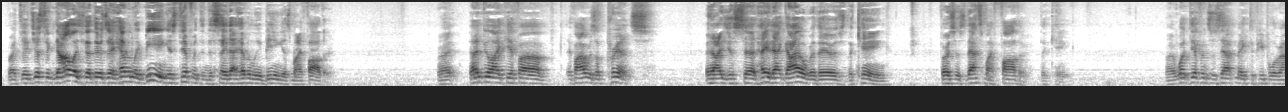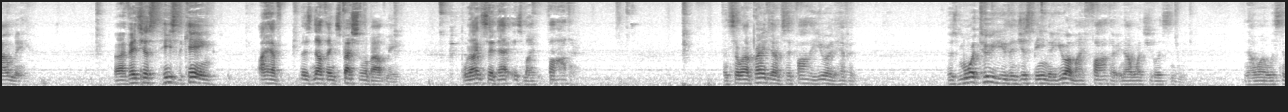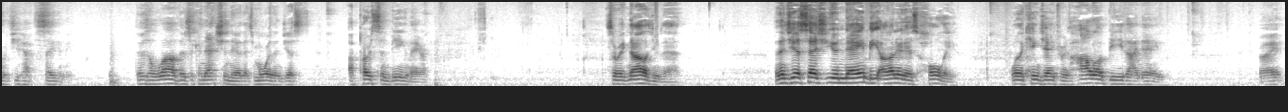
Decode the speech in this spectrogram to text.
Right? To just acknowledge that there's a heavenly being is different than to say that heavenly being is my Father right? That'd be like if uh, if I was a prince and I just said, "Hey, that guy over there is the king," versus "That's my father, the king." Right? What difference does that make to people around me? Right? If it's just he's the king, I have there's nothing special about me. When I can say that is my father. And so when I'm praying to him, I say, Father, you are in heaven. There's more to you than just being there. You are my Father, and I want you to listen to me. And I want to listen to what you have to say to me. There's a love, there's a connection there that's more than just a person being there. So we're acknowledging that. And then Jesus says, Your name be honored as holy. One of the King James words, hallowed be thy name. Right?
